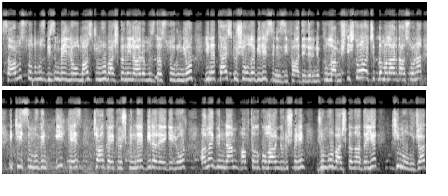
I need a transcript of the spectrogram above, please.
sağımız solumuz bizim belli olmaz. Cumhurbaşkanı ile aramızda sorun yok. Yine ters köşe olabilirsiniz ifadelerini kullanmıştı. İşte o açıklamalardan sonra iki isim bugün ilk kez Çankaya Köşkü'nde bir araya geliyor. Ana gündem haftalık olan görüşmenin Cumhurbaşkanı adayı kim olacak?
